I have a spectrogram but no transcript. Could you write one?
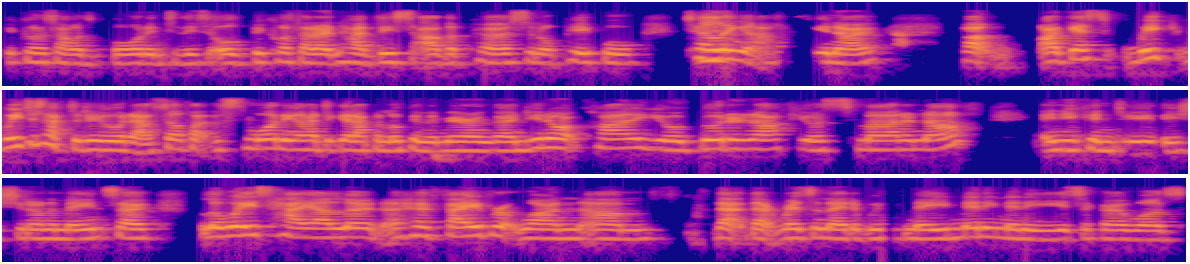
because I was born into this, or because I don't have this other person or people telling us, you know, but I guess we, we just have to do it ourselves. Like this morning, I had to get up and look in the mirror and go, do you know what, Kylie, you're good enough, you're smart enough, and you can do this. You know what I mean? So Louise Hay, I learned her favorite one um, that that resonated with me many many years ago was,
